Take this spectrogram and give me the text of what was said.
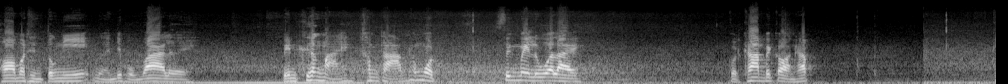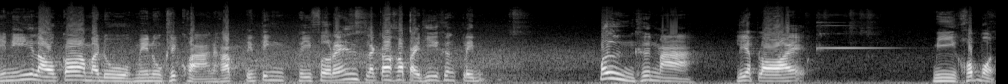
พอมาถึงตรงนี้เหมือนที่ผมว่าเลย เป็นเครื่องหมายคำถามทั้งหมด ซึ่งไม่รู้อะไร กดข้ามไปก่อนครับ ทีนี้เราก็มาดูเมนูคลิกขวานะครับ printing preference แล้วก็เข้าไปที่เครื่องปริ้นปึ้งขึ้นมา เรียบร้อย มีครบหมด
